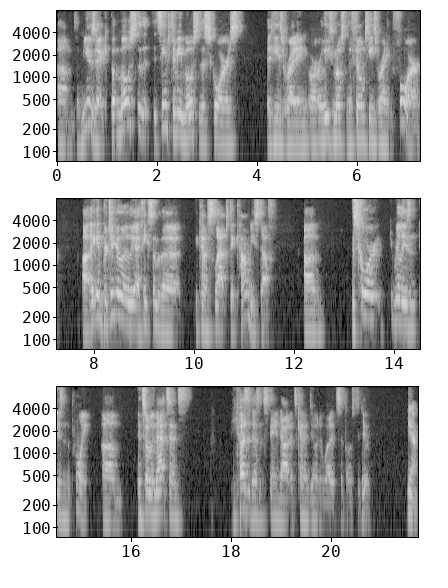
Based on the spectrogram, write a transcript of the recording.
um, the music, but most of the it seems to me most of the scores that he's writing, or at least most of the films he's writing for, uh, again, particularly I think some of the, the kind of slapstick comedy stuff, um, the score really isn't isn't the point. Um, and so in that sense, because it doesn't stand out, it's kind of doing what it's supposed to do. Yeah,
